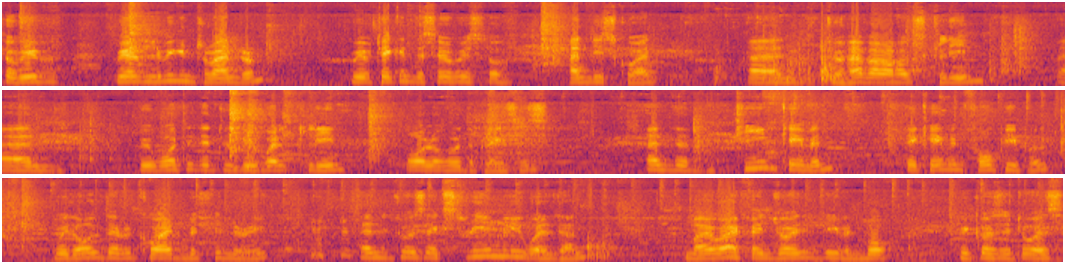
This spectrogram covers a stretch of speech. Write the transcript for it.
So we've we are living in Trivandrum. We have taken the service of Handy Squad and to have our house clean and we wanted it to be well clean all over the places. And the team came in. They came in four people with all the required machinery and it was extremely well done. My wife enjoyed it even more because it was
